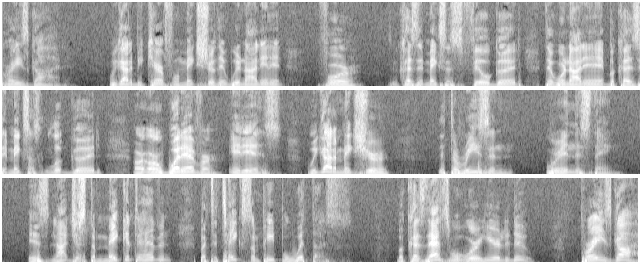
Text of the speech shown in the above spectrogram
Praise God. We got to be careful and make sure that we're not in it for because it makes us feel good, that we're not in it because it makes us look good or, or whatever it is. We got to make sure that the reason we're in this thing is not just to make it to heaven, but to take some people with us because that's what we're here to do. Praise God.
